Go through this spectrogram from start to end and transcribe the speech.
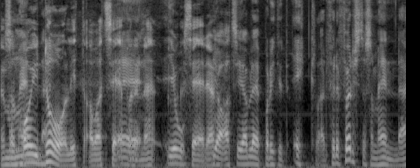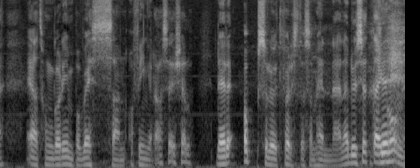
Men som man mår ju dåligt av att se på Eh, den där jo, serien. Ja, alltså jag blev på riktigt äcklad. För det första som händer är att hon går in på vässan och fingrar sig själv. Det är det absolut första som händer. När du sätter Okej. igång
